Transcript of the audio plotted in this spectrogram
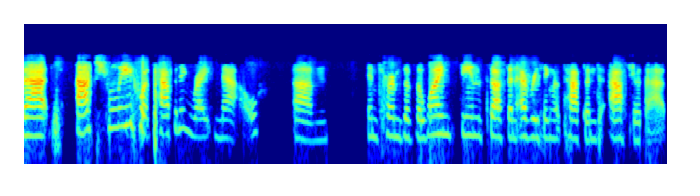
that actually what's happening right now, um, in terms of the Weinstein stuff and everything that's happened after that,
